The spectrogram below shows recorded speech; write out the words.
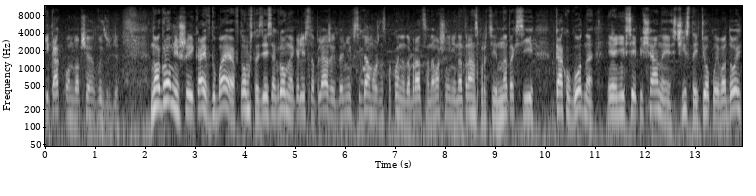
и как он вообще выглядит. Но огромнейший кайф Дубая в том, что здесь огромное количество пляжей, до них всегда можно спокойно добраться на машине, на транспорте, на такси, как угодно. И они все песчаные, с чистой, теплой водой.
